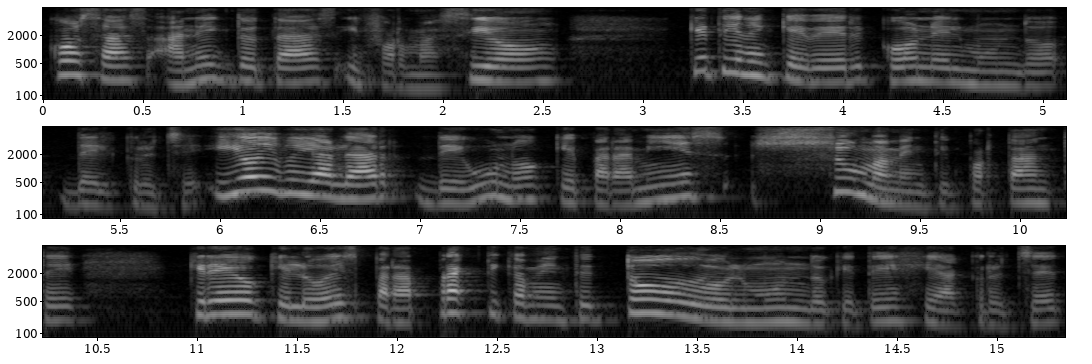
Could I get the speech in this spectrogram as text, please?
cosas, anécdotas, información que tienen que ver con el mundo del crochet. Y hoy voy a hablar de uno que para mí es sumamente importante Creo que lo es para prácticamente todo el mundo que teje a crochet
